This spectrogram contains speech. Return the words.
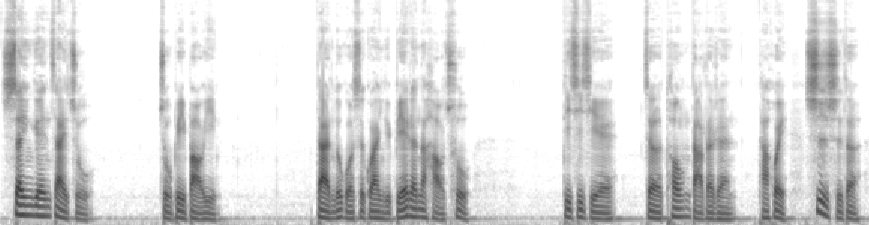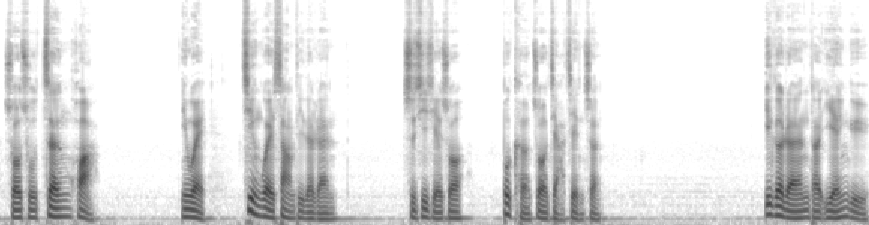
伸冤在主，主必报应。但如果是关于别人的好处，第七节，这通达的人他会适时的说出真话，因为敬畏上帝的人，十七节说不可作假见证。一个人的言语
